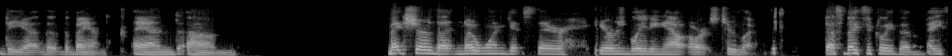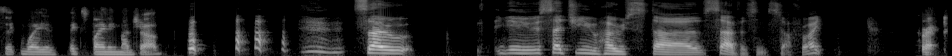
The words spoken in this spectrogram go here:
the, uh, the the band and um, make sure that no one gets their ears bleeding out or it's too low. That's basically the basic way of explaining my job. So, you said you host uh, servers and stuff, right? Correct.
